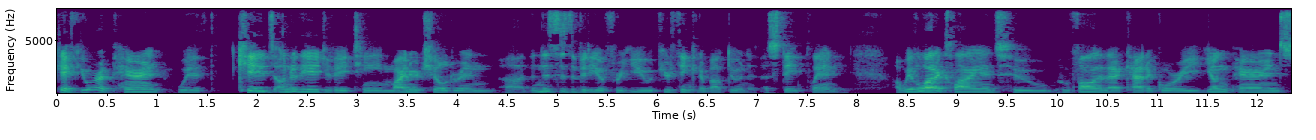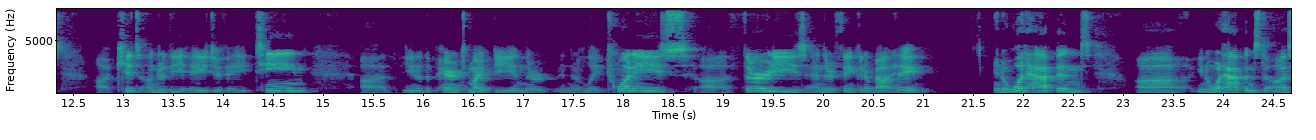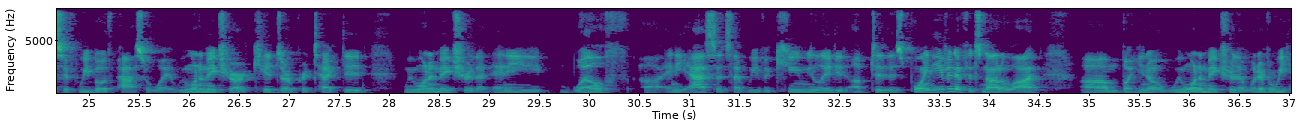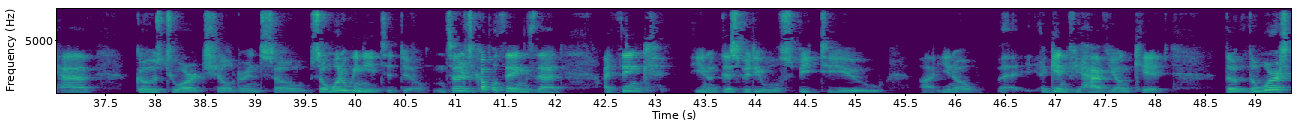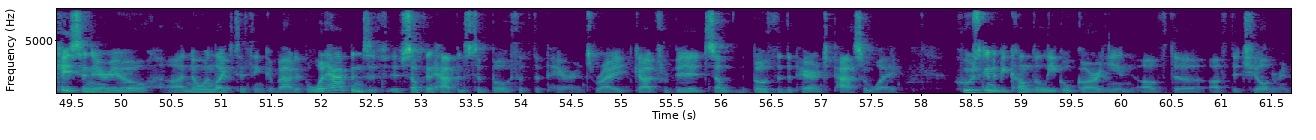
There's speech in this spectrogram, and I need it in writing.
Okay, if you are a parent with kids under the age of 18, minor children, uh, then this is the video for you if you're thinking about doing estate planning. Uh, we have a lot of clients who, who fall into that category, young parents, uh, kids under the age of 18. Uh, you know, the parents might be in their, in their late 20s, 30s, uh, and they're thinking about, hey, you know, what happens uh, you know, what happens to us if we both pass away? We want to make sure our kids are protected. We want to make sure that any wealth, uh, any assets that we've accumulated up to this point, even if it's not a lot, um, but you know, we want to make sure that whatever we have goes to our children. So, so what do we need to do? And so there's a couple things that I think you know this video will speak to you. Uh, you know, again, if you have young kids the, the worst case scenario, uh, no one likes to think about it, but what happens if, if something happens to both of the parents, right? God forbid some both of the parents pass away. Who's going to become the legal guardian of the of the children?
